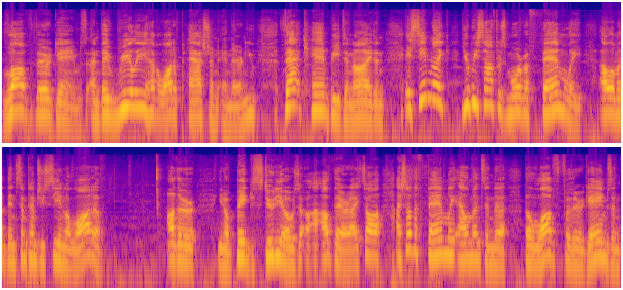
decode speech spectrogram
love their games and they really have a lot of passion in there and you that can't be denied and it seemed like Ubisoft was more of a family element than sometimes you see in a lot of other you know big studios uh, uh, out there. I saw I saw the family element and the the love for their games, and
